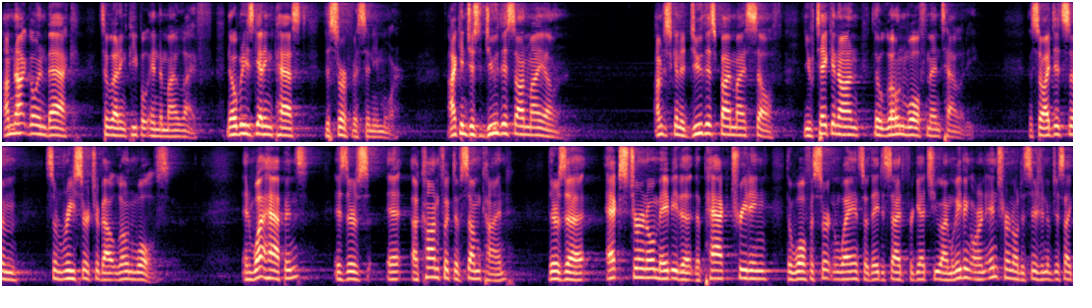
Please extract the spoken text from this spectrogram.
I'm not going back to letting people into my life. Nobody's getting past the surface anymore. I can just do this on my own. I'm just going to do this by myself. You've taken on the lone wolf mentality. And so I did some some research about lone wolves. And what happens is there's a, conflict of some kind. There's a external, maybe the, the pack treating the wolf a certain way, and so they decide, forget you, I'm leaving, or an internal decision of just like,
